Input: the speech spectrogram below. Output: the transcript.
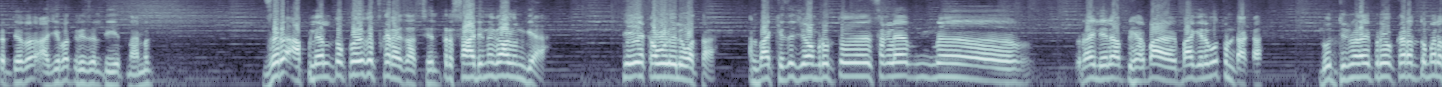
तर त्याचा अजिबात रिझल्ट येत नाही. मग जर आपल्याला तो प्रयोगच करायचा असेल तर साडीनं गाळून घ्या. ते एका ओळीला होता. आणि बाकीचं जीवामृत सगळ्या राहिलेल्या ह्या बा बागेला ओतून टाका. दोन तीन वेळा प्रयोग करा तुम्हाला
